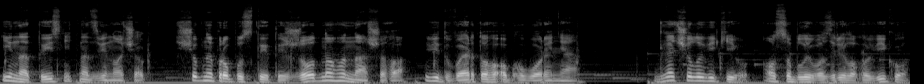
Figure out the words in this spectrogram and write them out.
і натисніть на дзвіночок, щоб не пропустити жодного нашого відвертого обговорення. Для чоловіків, особливо зрілого віку,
